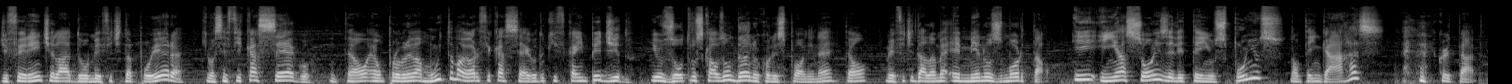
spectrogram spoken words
Diferente lá do Mefit da Poeira, que você fica cego. Então é um problema muito maior ficar cego do que ficar impedido. E os outros causam dano quando explodem, né? Então o Mefit da Lama é menos mortal. E em ações ele tem os punhos, não tem garras. Coitado.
